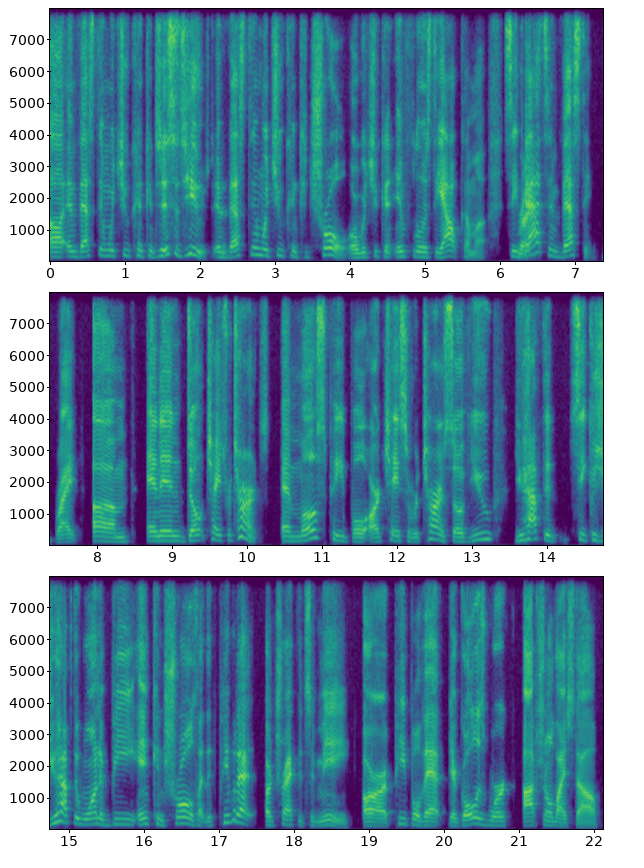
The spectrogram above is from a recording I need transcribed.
uh, invest in what you can. This is huge. Invest in what you can control or what you can influence the outcome of. See, Right. that's investing, right? Um, and then don't chase returns. And most people are chasing returns. So if you you have to see because you have to want to be in controls like the people that are attracted to me are people that their goal is work optional lifestyle,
